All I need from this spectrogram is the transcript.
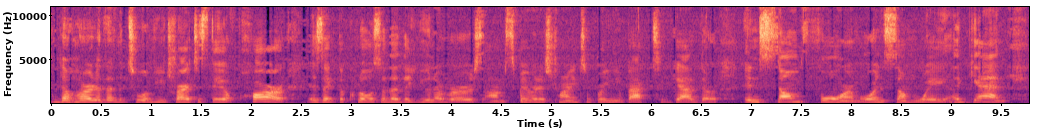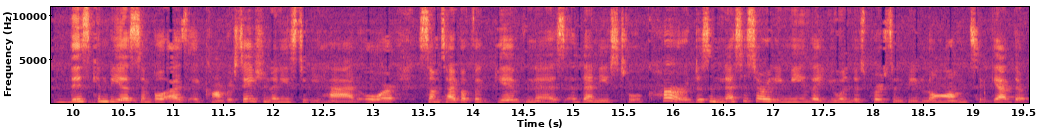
the harder that the two of you try to stay apart is like the closer that the universe um spirit is trying to bring you back together in some form or in some way. Again this can be as simple as a conversation that needs to be had or some type of forgiveness that needs to occur. It doesn't necessarily mean that you and this person belong together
